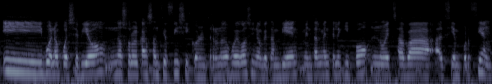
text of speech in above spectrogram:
Y bueno, pues se vio no solo el cansancio físico en el terreno de juego, sino que también mentalmente el equipo no estaba al 100%.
